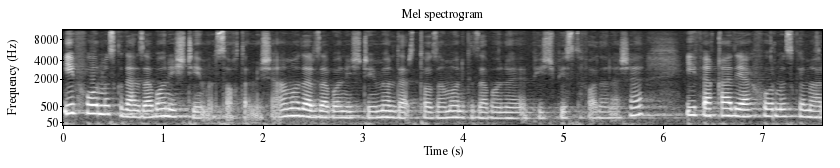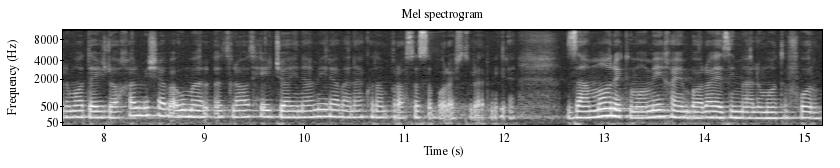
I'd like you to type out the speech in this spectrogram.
این فرم است که در زبان HTML ساخته میشه. اما در زبان HTML در تا زمانی که زبان PHP استفاده نشه این فقط یک فرم است که معلومات درش داخل میشه و اون اطلاعات هیچ جایی نمیره و نه کدام پروسس بالاش صورت می‌گیره. زمانی که ما می‌خوایم بالای از این معلومات فرم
